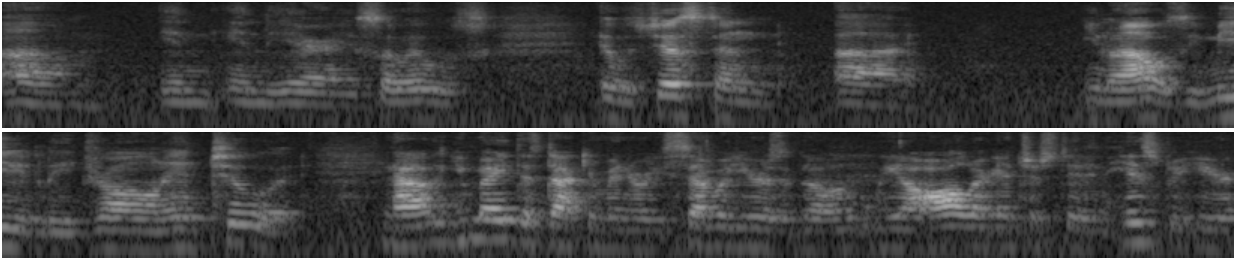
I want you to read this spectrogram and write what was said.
um, in in the area. So it was it was just an uh, you know I was immediately drawn into it. Now, you made this documentary several years ago. We all are interested in history here.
